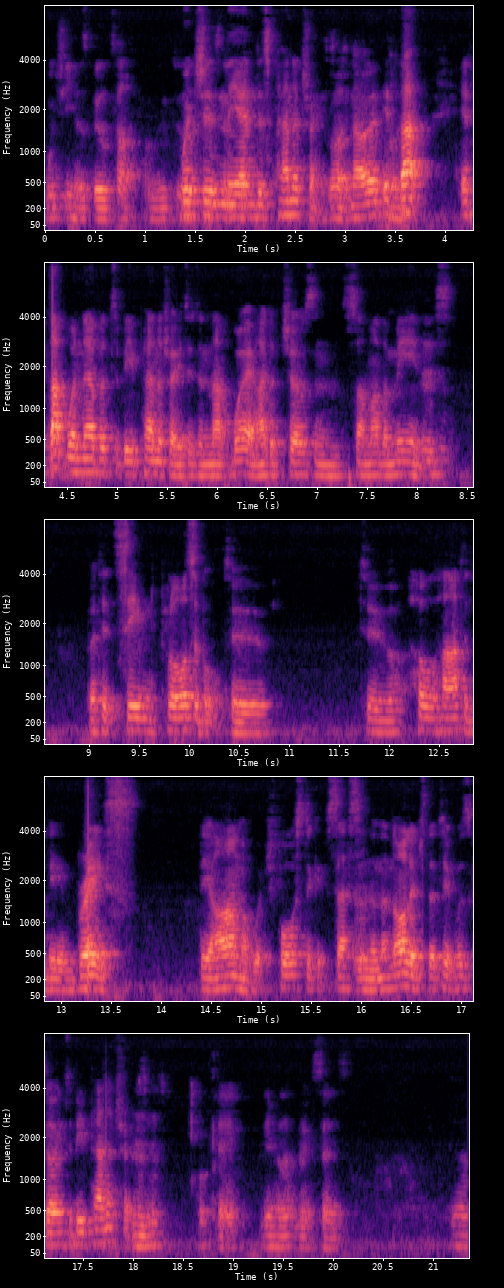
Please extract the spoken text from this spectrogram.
which he has built up. I mean, which in the end is penetrated. Right. Now, if Right. that if that were never to be penetrated in that way, I'd have chosen some other means. Mhm. But it seemed plausible to to wholeheartedly embrace the armor which forced Cecil, Mhm. and the knowledge that it was going to be penetrated. Mhm. Okay, yeah, that makes sense. Yeah,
